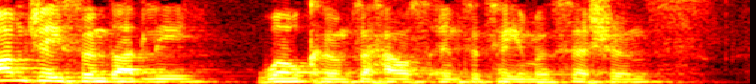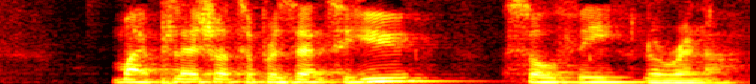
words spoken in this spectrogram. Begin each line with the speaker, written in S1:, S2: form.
S1: I'm Jason Dudley. Welcome to House Entertainment Sessions. My pleasure to present to you Sophie Lorena.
